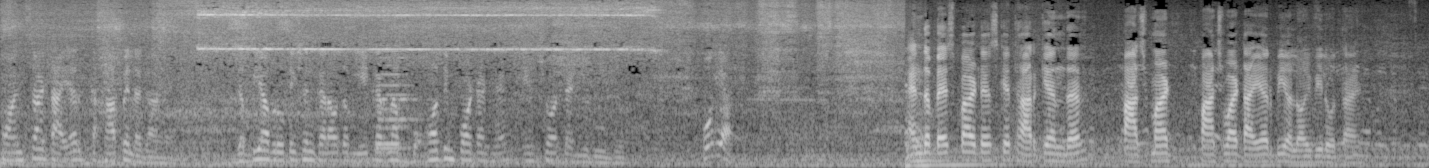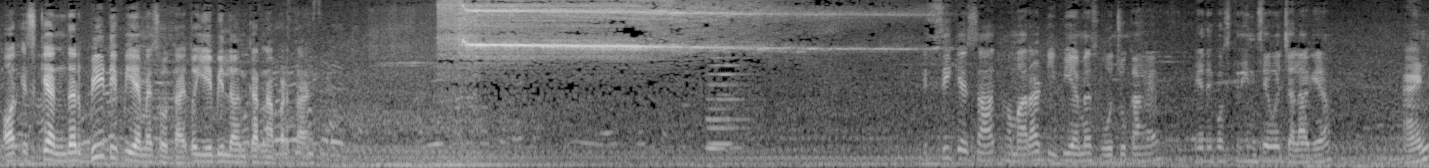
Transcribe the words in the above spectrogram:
कौन सा टायर कहाँ पे लगा है। जब भी आप रोटेशन कराओ, तब ये करना बहुत इंपॉर्टेंट है इंश्योर दैट यू डू हो गया? एंड द बेस्ट पार्ट है इसके थार के अंदर पाँच मार्ट पांचवा टायर भी अलॉय व्हील होता है और इसके अंदर भी टी होता है तो ये भी लर्न करना पड़ता है। इसी के साथ हमारा टीपीएमएस हो चुका है। ये देखो स्क्रीन से वो चला गया। एंड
